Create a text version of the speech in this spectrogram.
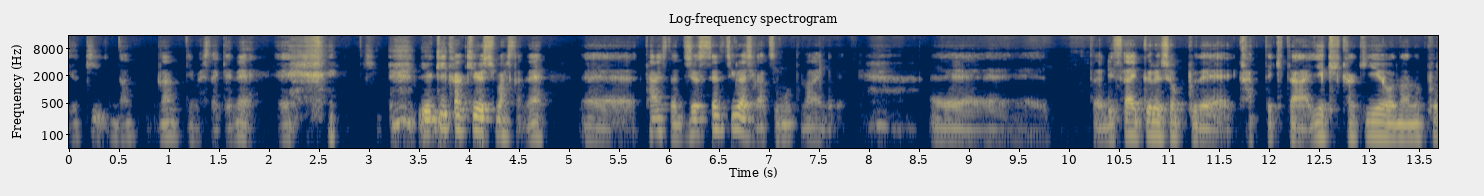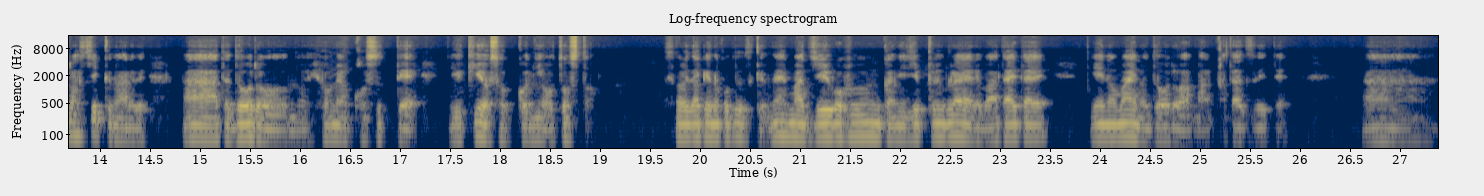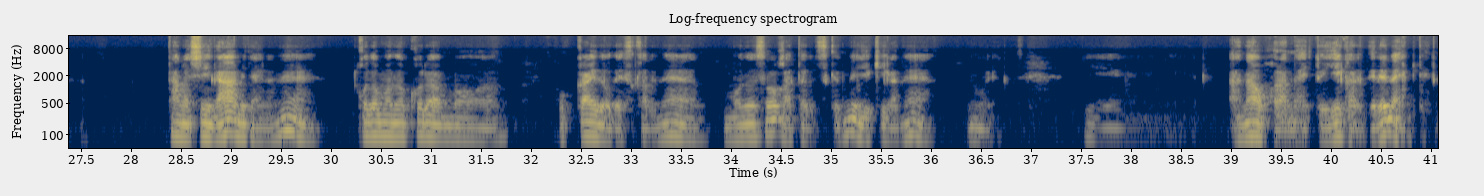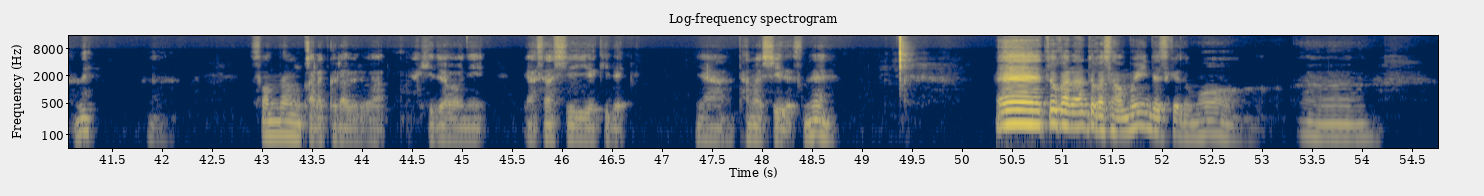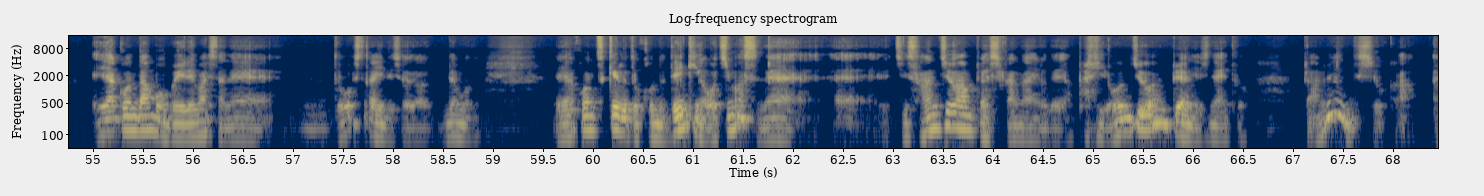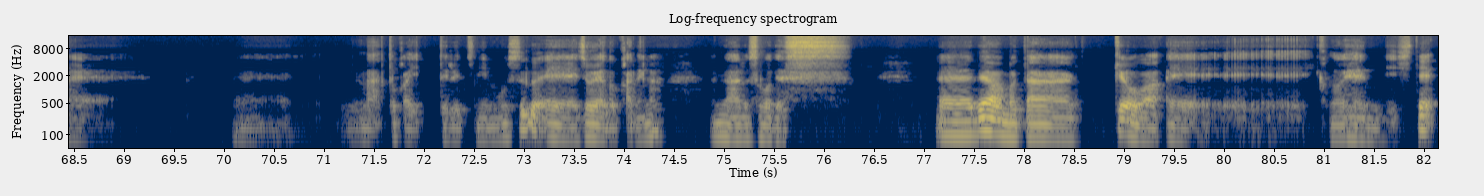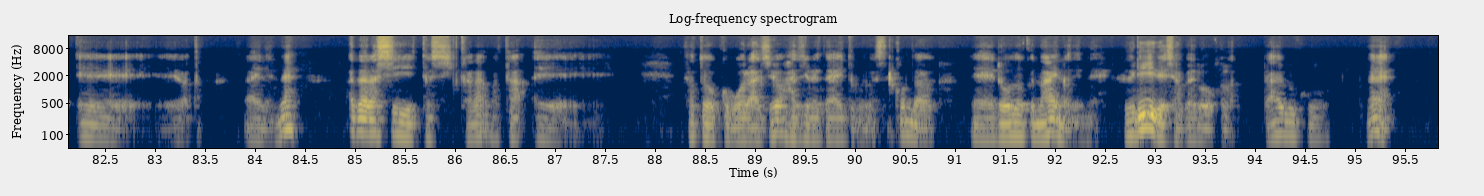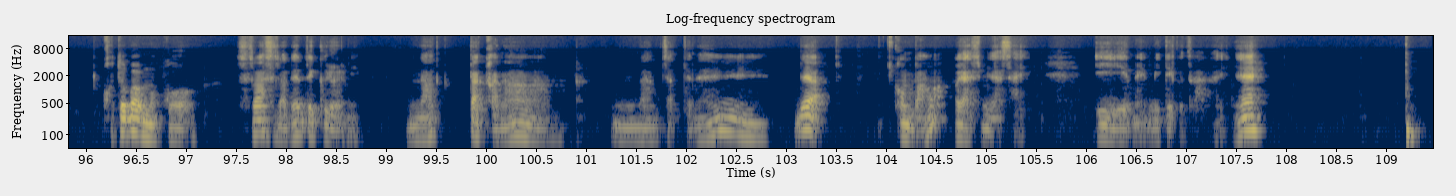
雪、なん、なんて言いましたっけね。えー、雪かきをしましたね。えー、大した10センチぐらいしか積もってないので、えー、リサイクルショップで買ってきた雪かき用のあのプラスチックのあれで、あーって道路の表面をこすって雪をそこに落とすと。それだけのことですけどね。まあ15分か20分ぐらいあれば、だいたい家の前の道路はまあ片付いて、ああ楽しいな、みたいなね。子供の頃はもう北海道ですからね。ものすごかったですけどね、雪がね。もう穴を掘らないと家から出れないみたいなね。うん、そんなのから比べれば非常に優しい雪で、いや、楽しいですね。えー、とかなんとか寒いんですけども、うん、エアコン暖房も入れましたね。どうしたらいいんでしょう。でも、エアコンつけると今度電気が落ちますね。えー、うち30アンペアしかないので、やっぱり40アンペアにしないとダメなんでしょうか？えーえー、まあ、とか言ってるうちにもうすぐ、えー、除夜の鐘が鳴るそうです。えー、ではまた、今日は、えー、この辺にして、えー、また来年ね、新しい年からまた、えー、佐藤小坊ラジオを始めたいと思います。今度は、えー、朗読ないのでね、フリーで喋ろうから、だいぶこう、ね、言葉もこう、スラスラ出てくるようになったかな。なんちゃってね。では、こんばんは。おやすみなさい。いい夢見てくださいね。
